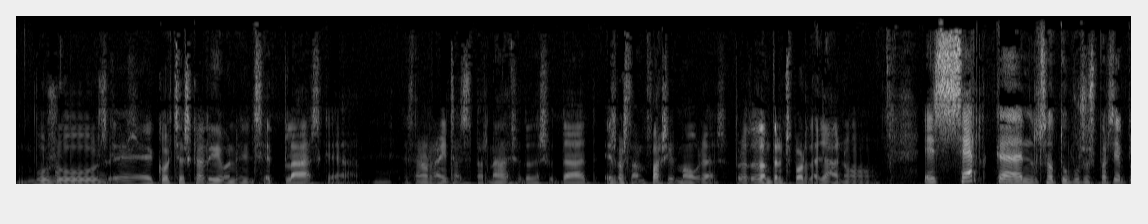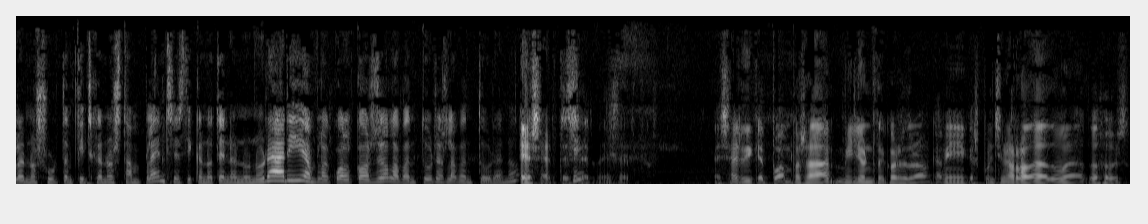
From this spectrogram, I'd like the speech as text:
busos, eh, cotxes que li diuen ells set plats, que estan organitzats per anar de ciutat a ciutat. És bastant fàcil moure's, però tot amb transport d'allà, no... És cert que en els autobusos, per exemple, no surten fins que no estan plens, és dir, que no tenen un horari, amb la qual cosa l'aventura és l'aventura, no? És cert, és Sí? cert, és cert. És cert que et poden passar milions de coses durant el camí, que es punxi una roda d'una a dos,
